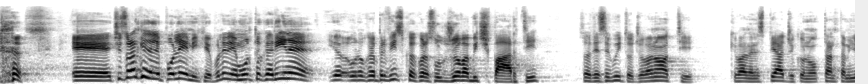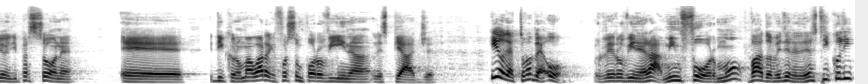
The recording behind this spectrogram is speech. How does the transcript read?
eh, ci sono anche delle polemiche, polemiche molto carine. Io una che preferisco è quella sul Giova Beach Party. So, hai seguito Giovanotti che va nelle spiagge con 80 milioni di persone e dicono: Ma guarda che forse un po' rovina le spiagge. Io ho detto: Vabbè, oh, le rovinerà, mi informo, vado a vedere gli articoli.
